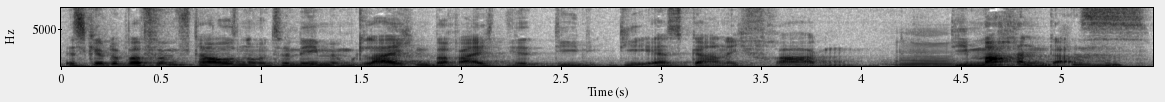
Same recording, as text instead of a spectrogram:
Es gibt über 5000 Unternehmen im gleichen Bereich, die, die, die erst gar nicht fragen. Mhm. Die machen das.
